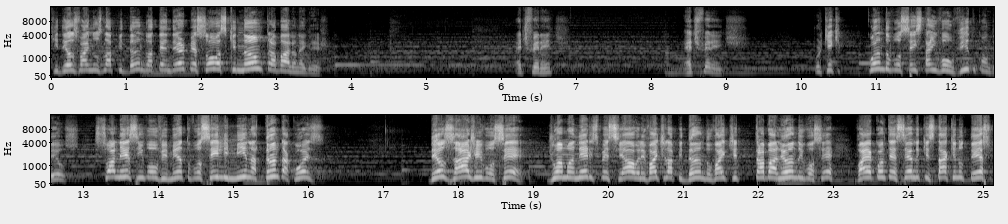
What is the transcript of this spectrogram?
que Deus vai nos lapidando, atender pessoas que não trabalham na igreja. É diferente. É diferente. Porque que quando você está envolvido com Deus, só nesse envolvimento você elimina tanta coisa. Deus age em você de uma maneira especial, Ele vai te lapidando, vai te trabalhando em você, vai acontecendo o que está aqui no texto,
